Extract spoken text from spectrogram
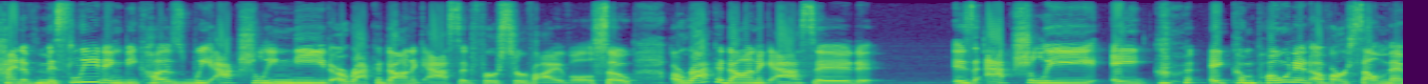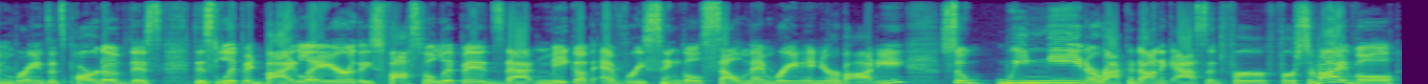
kind of misleading because we actually need arachidonic acid for survival. So arachidonic acid is actually a a component of our cell membranes. It's part of this this lipid bilayer, these phospholipids that make up every single cell membrane in your body. So we need arachidonic acid for for survival,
